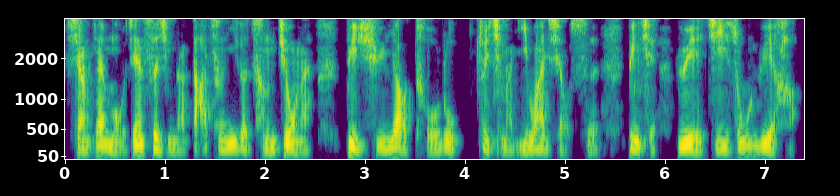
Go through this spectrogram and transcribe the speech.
想在某件事情呢达成一个成就呢，必须要投入最起码一万小时，并且越集中越好。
